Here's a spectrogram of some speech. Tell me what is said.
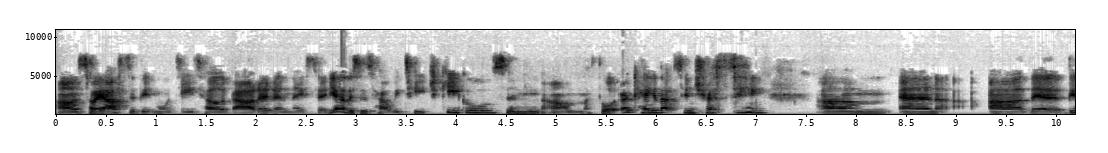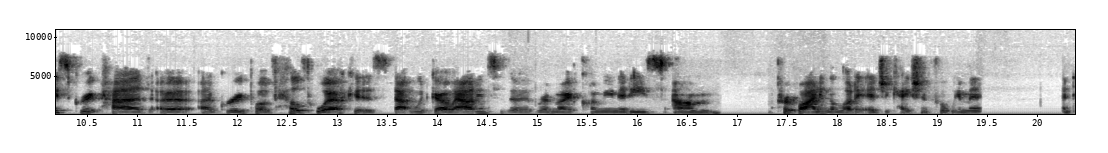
uh, so I asked a bit more detail about it, and they said, yeah, this is how we teach Kegels. And um, I thought, okay, that's interesting. Um, and uh, this group had a, a, group of health workers that would go out into the remote communities, um, providing a lot of education for women. And,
